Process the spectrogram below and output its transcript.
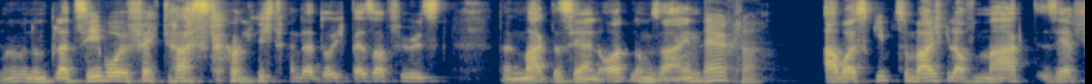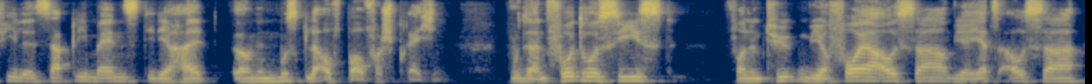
Ne, wenn du einen Placebo-Effekt hast und dich dann dadurch besser fühlst, dann mag das ja in Ordnung sein. Ja, klar. Aber es gibt zum Beispiel auf dem Markt sehr viele Supplements, die dir halt irgendeinen Muskelaufbau versprechen. Wo du dann Fotos siehst von einem Typen, wie er vorher aussah, wie er jetzt aussah.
